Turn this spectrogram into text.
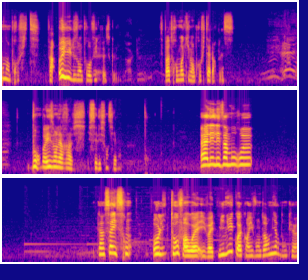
on en profite. Enfin, eux, ils en profitent parce que c'est pas trop moi qui vais en profiter à leur place. Bon, bah ils ont l'air ravis, c'est l'essentiel. Allez les amoureux Comme ça, ils seront au lit tôt. Enfin ouais, il va être minuit quoi quand ils vont dormir, donc euh,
